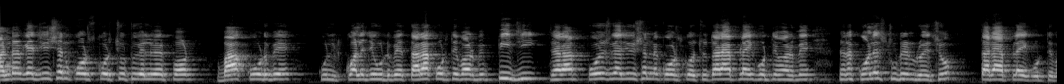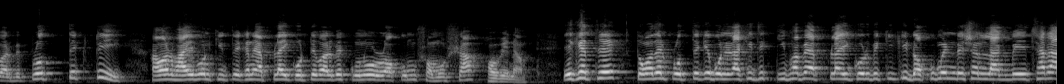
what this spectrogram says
আন্ডার গ্র্যাজুয়েশন কোর্স করছ টুয়েলভের পর, বা করবে কলেজে উঠবে, তারা করতে পারবে। পিজি যারা পোস্ট গ্র্যাজুয়েশনে কোর্স করছ, তারা অ্যাপ্লাই করতে পারবে। যারা কলেজ স্টুডেন্ট রয়েছো তারা অ্যাপ্লাই করতে পারবে। প্রত্যেকটি আমার ভাই বোন কিন্তু এখানে অ্যাপ্লাই করতে পারবে, কোনো রকম সমস্যা হবে না। এক্ষেত্রে তোমাদের প্রত্যেকে বলে রাখি যে কীভাবে অ্যাপ্লাই করবে, কি কি ডকুমেন্টেশন লাগবে, এছাড়া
